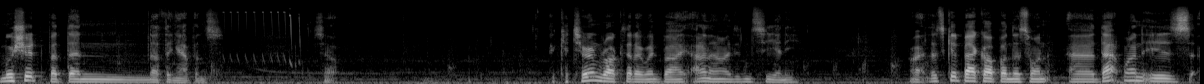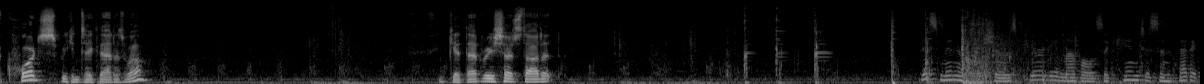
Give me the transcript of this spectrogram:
mush it, but then nothing happens. So. A Caterium rock that I went by. I don't know. I didn't see any. Alright, let's get back up on this one. Uh, that one is quartz. We can take that as well. Get that research started. This mineral shows purity levels akin to synthetic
